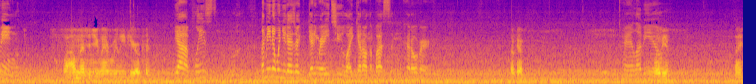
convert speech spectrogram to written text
Driving. Well, I'll message you whenever we leave here, okay? Yeah, please let me know when you guys are getting ready to like get on the bus and head over. Okay. Okay, I love you. Love you. Bye.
